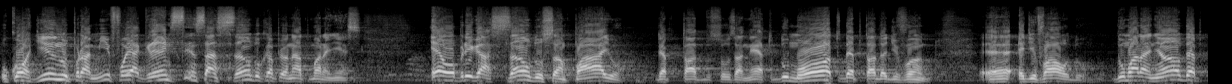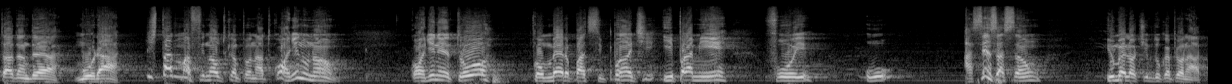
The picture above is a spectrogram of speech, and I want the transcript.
o coordino, para mim, foi a grande sensação do Campeonato Maranhense. É obrigação do Sampaio, deputado do Souza Neto, do Moto, deputado Edivando, é, Edivaldo, do Maranhão, deputado André Murá, está numa final do campeonato. Cordino não. Cordino entrou, como mero participante e, para mim, foi o, a sensação e o melhor time do campeonato.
